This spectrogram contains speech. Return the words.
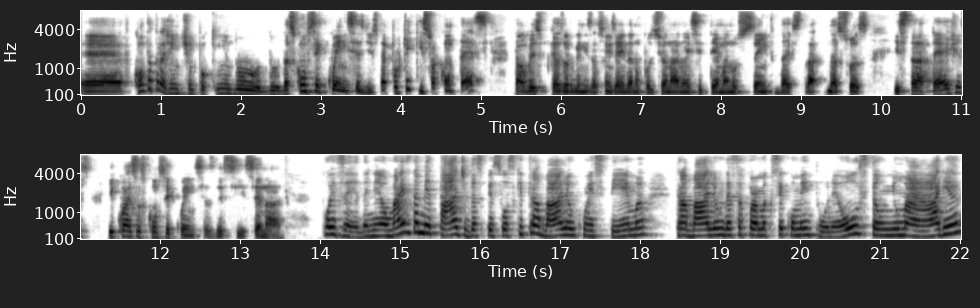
É, conta para gente um pouquinho do, do, das consequências disso. Né? Por que, que isso acontece? Talvez porque as organizações ainda não posicionaram esse tema no centro da estra, das suas estratégias. E quais as consequências desse cenário? Pois é, Daniel, mais da metade das pessoas que trabalham com esse tema trabalham dessa forma que você comentou, né? Ou estão em uma área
